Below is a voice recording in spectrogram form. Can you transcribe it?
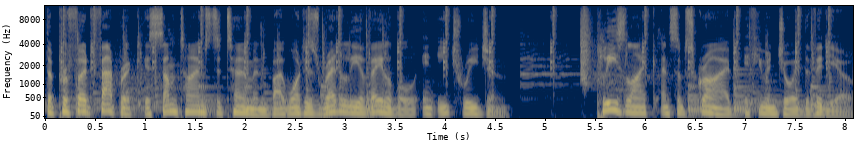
The preferred fabric is sometimes determined by what is readily available in each region. Please like and subscribe if you enjoyed the video.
